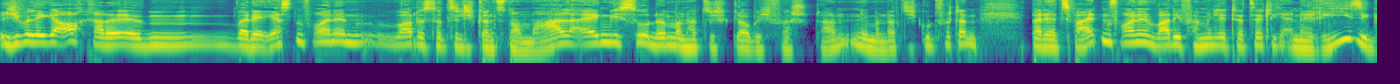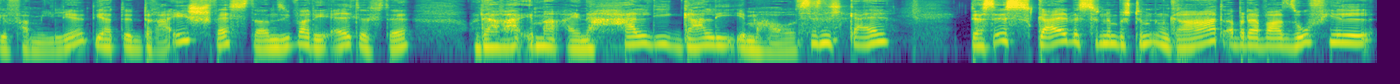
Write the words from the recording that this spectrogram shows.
Ich überlege auch gerade, ähm, bei der ersten Freundin war das tatsächlich ganz normal eigentlich so. Ne? Man hat sich, glaube ich, verstanden. Nee, man hat sich gut verstanden. Bei der zweiten Freundin war die Familie tatsächlich eine riesige Familie. Die hatte drei Schwestern, sie war die älteste. Und da war immer ein Halligalli im Haus. Ist das nicht geil? Das ist geil bis zu einem bestimmten Grad, aber da war so viel,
